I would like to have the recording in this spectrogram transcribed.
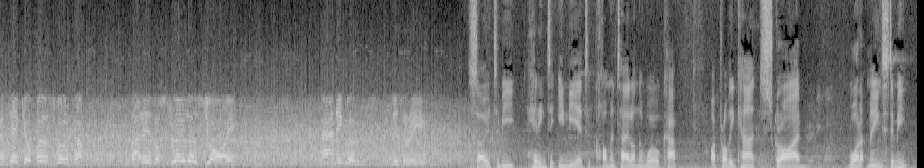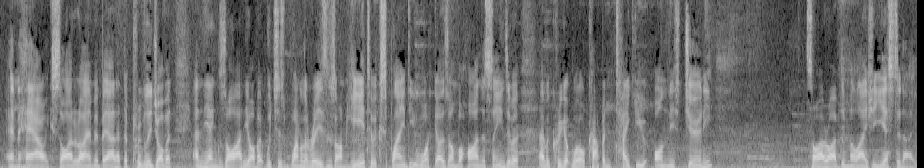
and take your first World Cup. That is Australia's joy and England's misery. So to be heading to India to commentate on the World Cup, I probably can't describe what it means to me and how excited I am about it, the privilege of it, and the anxiety of it, which is one of the reasons I'm here to explain to you what goes on behind the scenes of a, of a Cricket World Cup and take you on this journey. So I arrived in Malaysia yesterday.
